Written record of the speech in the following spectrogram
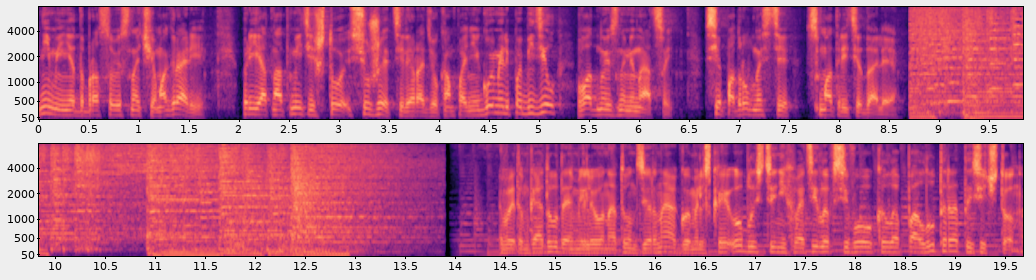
не менее добросовестно, чем аграрии. Приятно отметить, что сюжет телерадиокомпании «Гомель» победил в одной из номинаций. Все подробности смотрите далее. В этом году до миллиона тонн зерна Гомельской области не хватило всего около полутора тысяч тонн.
